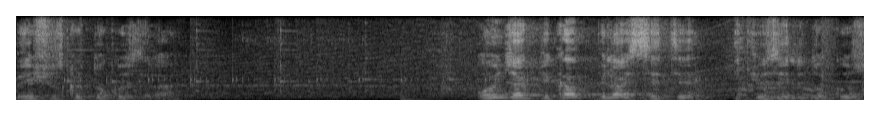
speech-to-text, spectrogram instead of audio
549 lira. Oyuncak pikap plaj seti 259,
